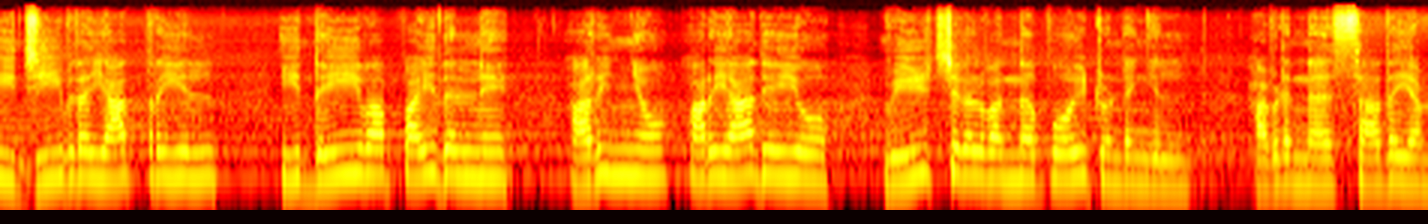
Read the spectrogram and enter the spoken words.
ഈ ജീവിതയാത്രയിൽ ഈ ദൈവ പൈതലിനെ അറിഞ്ഞോ അറിയാതെയോ വീഴ്ചകൾ വന്ന് പോയിട്ടുണ്ടെങ്കിൽ അവിടുന്ന് സതയം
